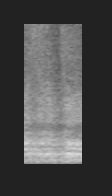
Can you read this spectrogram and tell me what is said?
Asatol!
